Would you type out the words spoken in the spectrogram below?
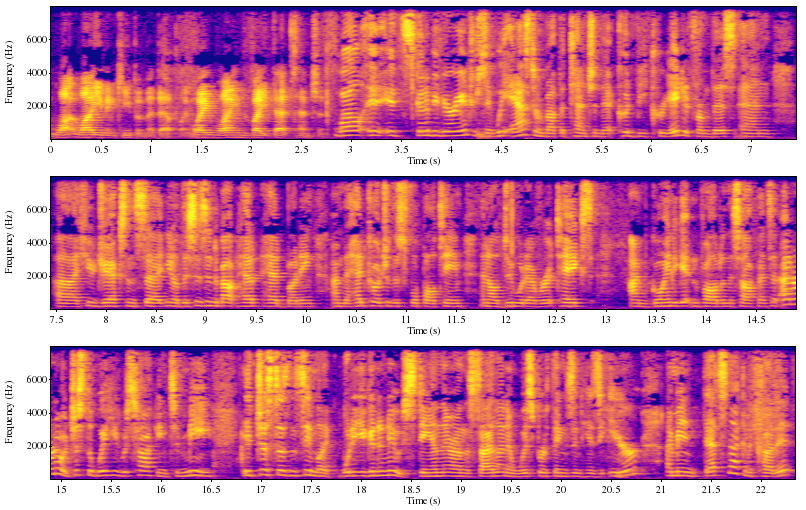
why, why even keep him at that point? Why why invite that tension? Well, it, it's going to be very interesting. We asked him about the tension that could be created from this, and uh, Hue Jackson said, "You know, this isn't about head headbutting. I'm the head coach of this football team, and I'll do whatever it takes." I'm going to get involved in this offense. And I don't know, just the way he was talking to me, it just doesn't seem like, what are you going to do? Stand there on the sideline and whisper things in his ear? I mean, that's not going to cut it.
